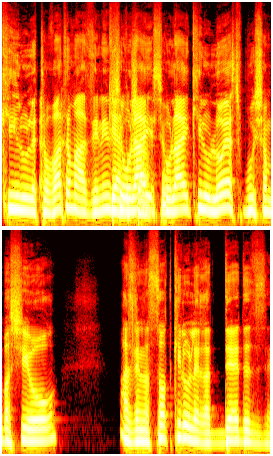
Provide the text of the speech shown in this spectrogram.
כאילו, לטובת המאזינים כן, שאולי, שאולי כאילו לא ישבו שם בשיעור, אז לנסות כאילו לרדד את זה,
